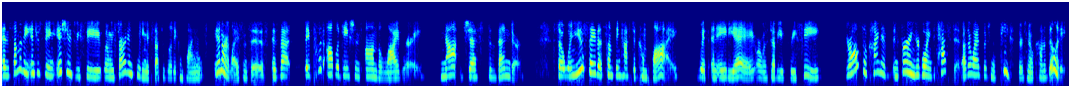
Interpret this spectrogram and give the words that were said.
And some of the interesting issues we see when we start including accessibility compliance in our licenses is that they put obligations on the library, not just the vendor. So when you say that something has to comply with an ADA or with W3C, you're also kind of inferring you're going to test it. Otherwise, there's no peace, there's no accountability.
